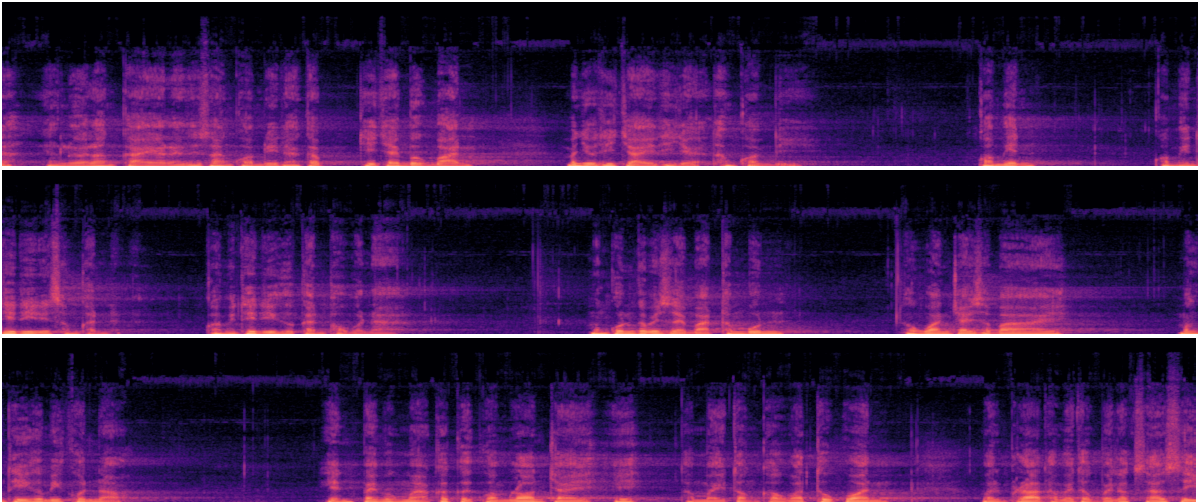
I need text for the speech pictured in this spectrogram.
นะยังเหลือร่างกายอะไรที่สร้างความดีได้กับจิตใจเบิกบาน มันอยู่ที่ใจที่จะทำความดี ความเห็น ความเห็นที่ดีนี่สำคัญ ความเห็นที่ดีคือการภาวนาบางคนก็ไปใส่บาตรทำบุญทุกวันใจสบาย บางทีก็มีคนเอาเห็นไปมากๆ ก็เกิดความร้อนใจ เอ๊ะทำไมต้องเข้าวัดทุกวัน วันพระทำไมต้องไปรักษาศี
